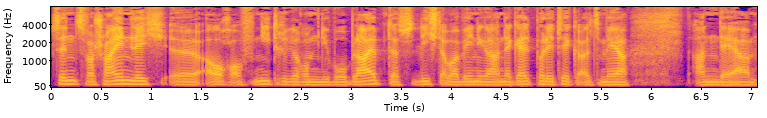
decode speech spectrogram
Zins wahrscheinlich äh, auch auf niedrigerem Niveau bleibt. Das liegt aber weniger an der Geldpolitik als mehr an der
